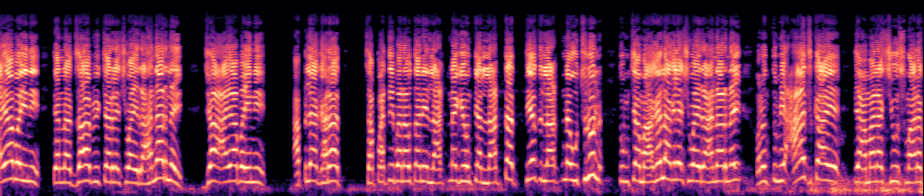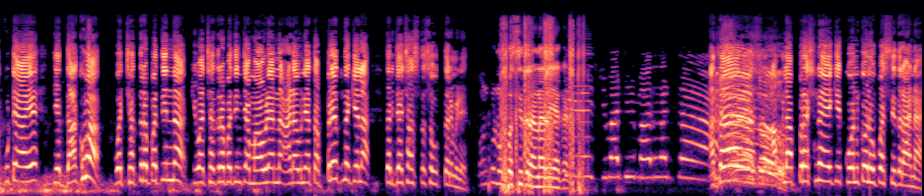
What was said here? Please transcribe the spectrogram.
आया बहिणी त्यांना जाब विचारल्याशिवाय राहणार नाही. ज्या आया बहिणी आपल्या घरात चपाती बनवताना लाटणं घेऊन त्या लाटतात तेच लाटणं उचलून तुमच्या मागे लागल्याशिवाय राहणार नाही. म्हणून तुम्ही आज काय आहे? ते आम्हाला शिवस्मारक कुठे आहे? ते दाखवा व छत्रपतींना किंवा छत्रपतींच्या मावळ्यांना अडवण्याचा प्रयत्न केला तर जशास तसं उत्तर मिळेल. कोण कोण उपस्थित राहणार आहे या कार्यक्रमात शिवाजी महाराजांचा! आता आपला प्रश्न आहे की कोण कोण उपस्थित राहणार?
